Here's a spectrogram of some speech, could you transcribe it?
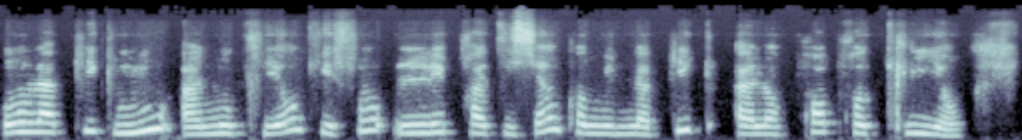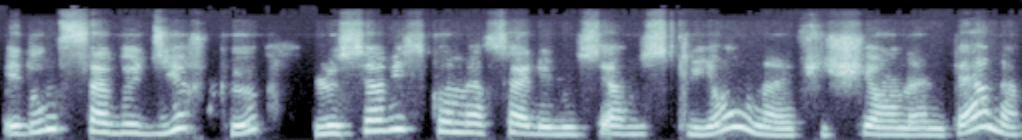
On l'applique, nous, à nos clients qui sont les praticiens comme ils l'appliquent à leurs propres clients. Et donc, ça veut dire que le service commercial et le service client, on a un fichier en interne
